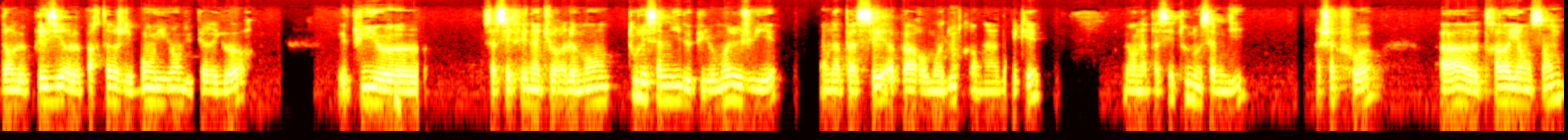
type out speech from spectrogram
dans le plaisir et le partage des bons vivants du Périgord. Et puis ça s'est fait naturellement tous les samedis depuis le mois de juillet. On a passé, à part au mois d'août quand on a briqué, mais on a passé tous nos samedis, à chaque fois, à euh, travailler ensemble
